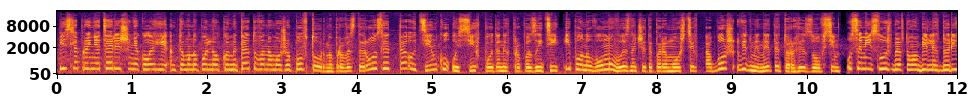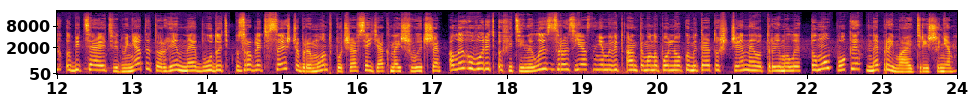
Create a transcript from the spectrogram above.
Після прийняття рішення колегії антимонопольного комітету вона може повторно провести розгляд та оцінку усіх поданих пропозицій і по-новому визначити переможців або ж відмінити торги зовсім. У самій службі автомобільних доріг обіцяють, відміняти торги не будуть. Зроблять все, щоб ремонт почався якнайшвидше. Але говорять, офіційний лист з роз'ясненнями від антимонопольного комітету ще не отримали, тому поки не приймають рішення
